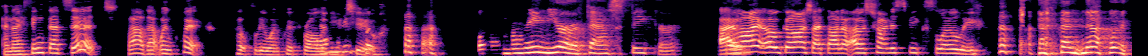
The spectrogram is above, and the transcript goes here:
And I think that's it. Wow, that went quick. Hopefully it went quick for all that of you too. well, Maureen, you're a fast speaker. I might. Oh gosh, I thought I was trying to speak slowly. no,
